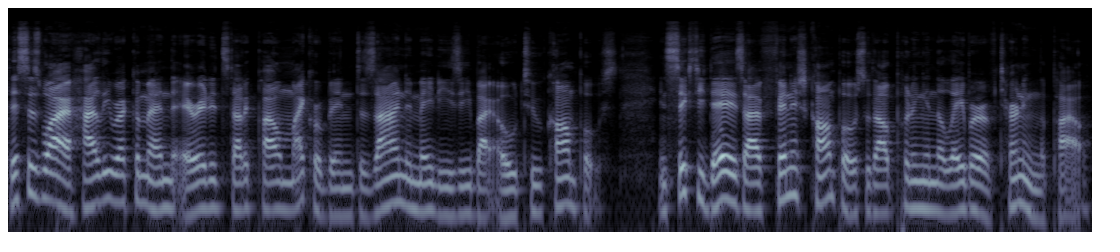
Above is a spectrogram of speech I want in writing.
This is why I highly recommend the aerated static pile microbin designed and made easy by O2 Compost. In 60 days, I have finished compost without putting in the labor of turning the pile.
